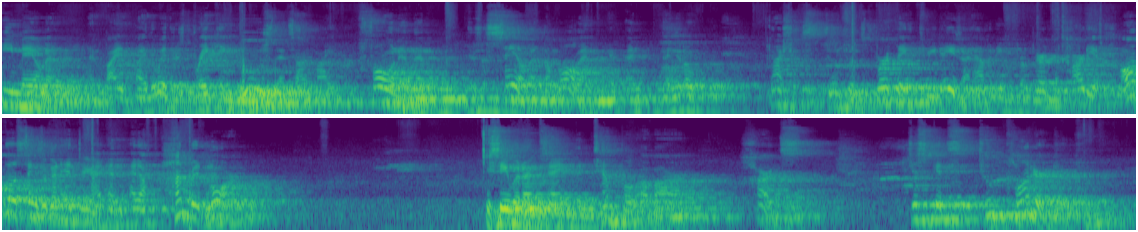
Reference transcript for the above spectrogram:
email. And, and by, by the way, there's breaking news that's on my phone. And then there's a sale at the mall. And, and, and you know, Gosh, it's Junjun's birthday in three days. I haven't even prepared the party yet. All those things are going to enter your head, and, and a hundred more. You see what I'm saying? The temple of our hearts just gets too cluttered,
